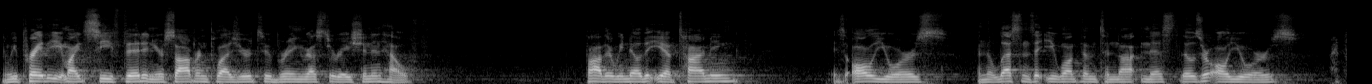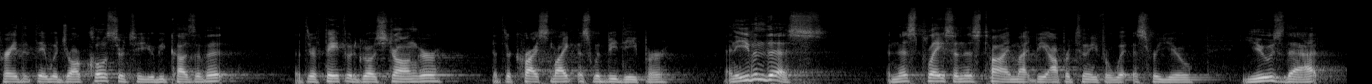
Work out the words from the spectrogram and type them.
And we pray that you might see fit in your sovereign pleasure to bring restoration and health. Father, we know that you have timing is all yours, and the lessons that you want them to not miss, those are all yours. I pray that they would draw closer to you because of it, that their faith would grow stronger, that their Christ likeness would be deeper. And even this, in this place and this time, might be opportunity for witness for you. Use that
